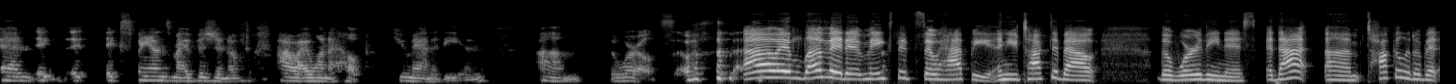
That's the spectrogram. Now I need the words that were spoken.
and it, it expands my vision of how i want to help humanity and um the world. So Oh, I love it. It makes it so happy. And you talked about the worthiness that um, talk a little bit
